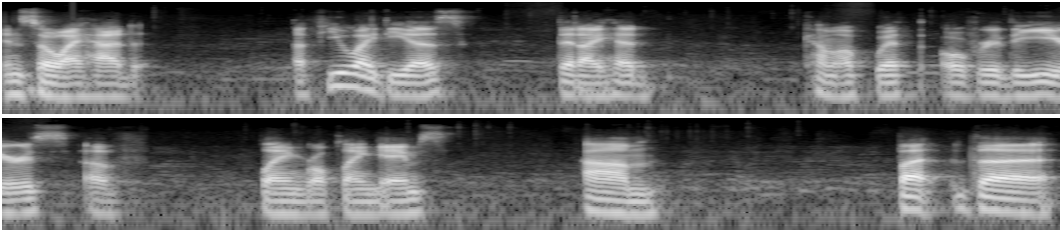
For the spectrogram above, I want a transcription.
and so I had a few ideas that I had come up with over the years of playing role playing games. Um, but the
